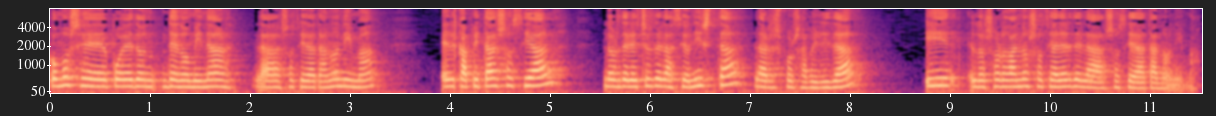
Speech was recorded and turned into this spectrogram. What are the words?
cómo se puede denominar la sociedad anónima, el capital social, los derechos del accionista, la responsabilidad y los órganos sociales de la sociedad anónima.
